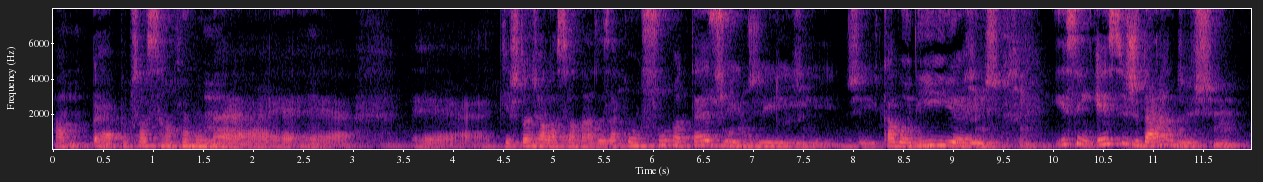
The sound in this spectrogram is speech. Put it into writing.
à, à pulsação, hum. né? É, é, é, questões relacionadas a consumo até de, de, de calorias. Sim, sim. E sim, esses dados. Hum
